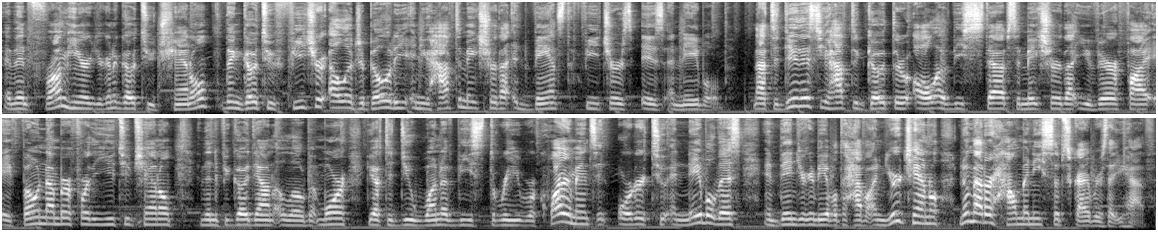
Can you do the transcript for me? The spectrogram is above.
and then from here, you're gonna go to channel, then go to feature eligibility, and you have to make sure that advanced features is enabled. Now to do this, you have to go through all of these steps and make sure that you verify a phone number for the YouTube channel. And then if you go down a little bit more, you have to do one of these three requirements in order to enable this. And then you're gonna be able to have on your channel, no matter how many subscribers that you have.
